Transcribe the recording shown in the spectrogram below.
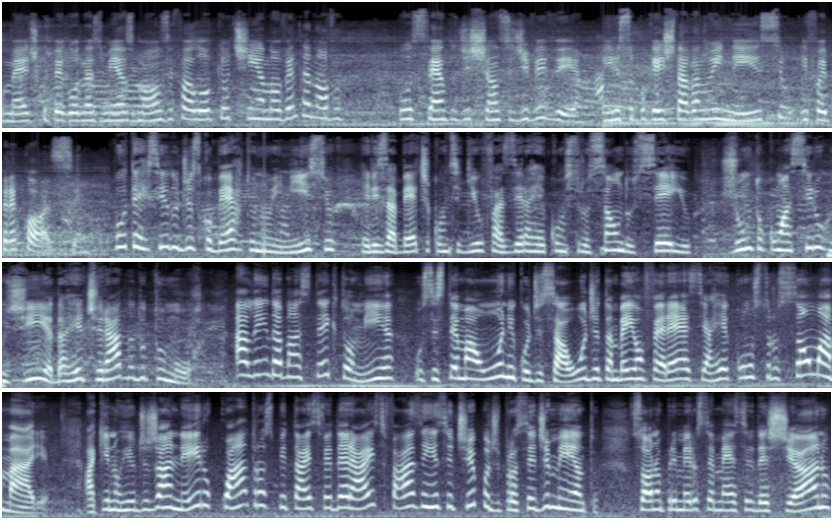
o médico pegou nas minhas mãos e falou que eu tinha 99 de chance de viver. Isso porque estava no início e foi precoce. Por ter sido descoberto no início, Elizabeth conseguiu fazer a reconstrução do seio junto com a cirurgia da retirada do tumor. Além da mastectomia, o Sistema Único de Saúde também oferece a reconstrução mamária. Aqui no Rio de Janeiro, quatro hospitais federais fazem esse tipo de procedimento. Só no primeiro semestre deste ano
